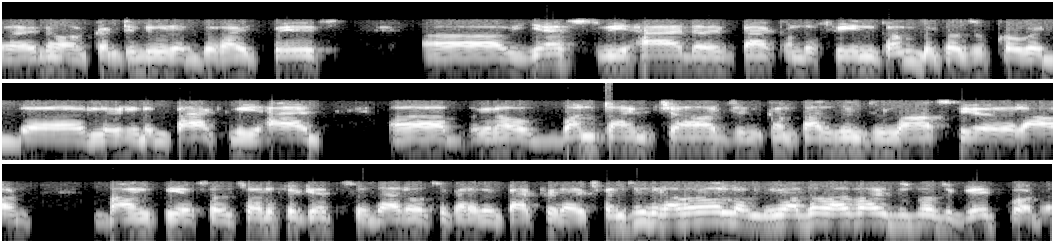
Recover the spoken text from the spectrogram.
uh, you know, continued at the right pace. Uh, yes, we had an impact on the fee income because of COVID-related uh, impact. We had, uh, you know, one-time charge in comparison to last year around buying PSL certificates, so that also kind of impacted our expenses. But overall, otherwise, it was a great quarter.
